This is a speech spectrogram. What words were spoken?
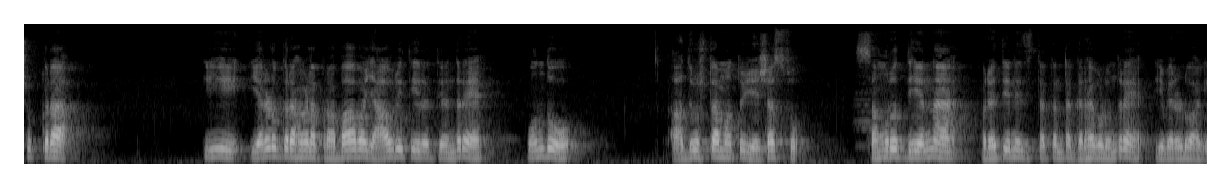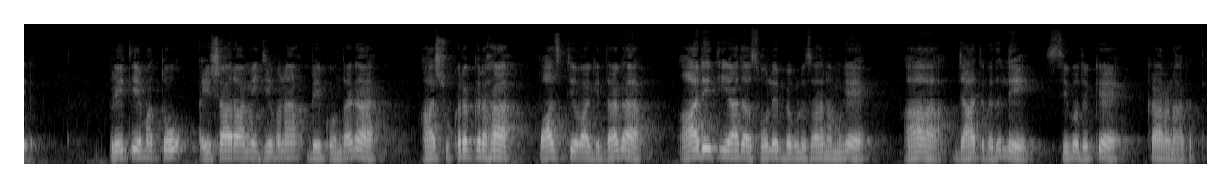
ಶುಕ್ರ ಈ ಎರಡು ಗ್ರಹಗಳ ಪ್ರಭಾವ ಯಾವ ರೀತಿ ಇರುತ್ತೆ ಅಂದರೆ ಒಂದು ಅದೃಷ್ಟ ಮತ್ತು ಯಶಸ್ಸು, ಸಮೃದ್ಧಿಯನ್ನು ಪ್ರತಿನಿಧಿಸ್ತಕ್ಕಂಥ ಗ್ರಹಗಳು ಅಂದರೆ ಇವೆರಡೂ ಆಗಿದೆ. ಪ್ರೀತಿ ಮತ್ತು ಐಷಾರಾಮಿ ಜೀವನ ಬೇಕು ಅಂದಾಗ ಆ ಶುಕ್ರಗ್ರಹ ಪಾಸಿಟಿವ್ ಆಗಿದ್ದಾಗ ಆ ರೀತಿಯಾದ ಸೌಲಭ್ಯಗಳು ಸಹ ನಮಗೆ ಆ ಜಾತಕದಲ್ಲಿ ಸಿಗೋದಕ್ಕೆ ಕಾರಣ ಆಗುತ್ತೆ.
